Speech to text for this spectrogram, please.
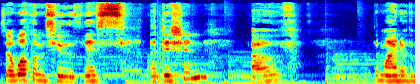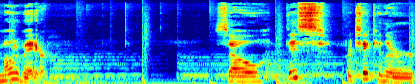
So, welcome to this edition of The Mind of the Motivator. So, this particular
